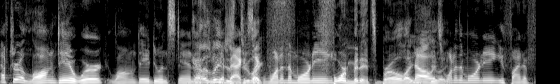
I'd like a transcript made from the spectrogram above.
After a long day of work, long day doing stand Yeah, up, that's you what you get just back. do, It's like, like, one in the morning. Four minutes, bro. Like no, you it's like, one in the morning. You find a f-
